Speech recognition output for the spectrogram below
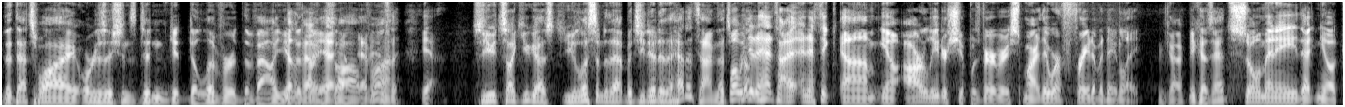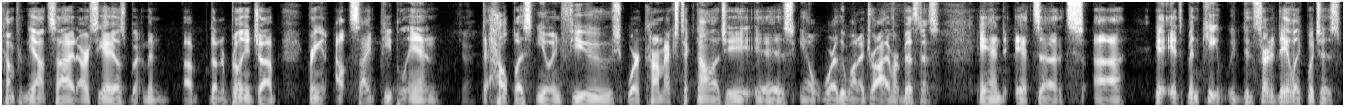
that that's why organizations didn't get delivered the value Yeah, that value, they yeah, saw yeah, yeah. So you, it's like you guys you listened to that, but you did it ahead of time. That's Well, we did it ahead of time, and I think um, you know our leadership was very, very smart. They were afraid of a data lake Okay. because they had so many that you know come from the outside. Our CIO's been, been uh, done a brilliant job bringing outside people in Okay. to help us, you know, infuse where CarMax technology is, you know, where they want to drive our business, and it's uh, it's uh, it, it's been key. We didn't start a data lake, which is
